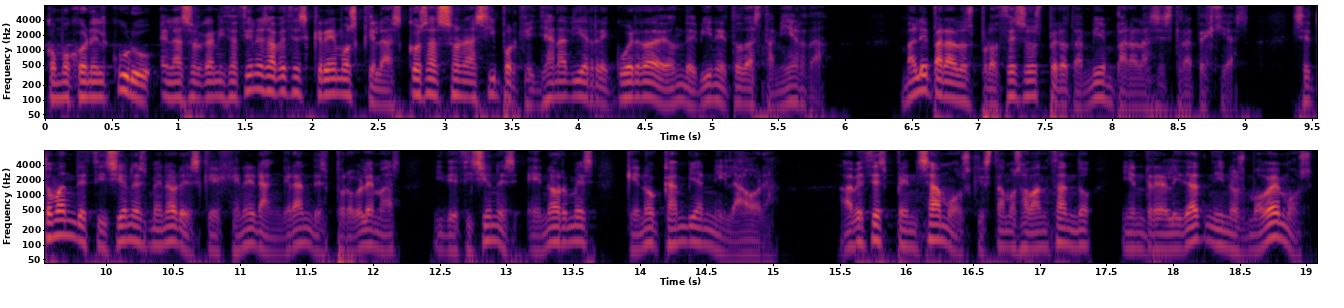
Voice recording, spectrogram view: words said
Como con el Kuru, en las organizaciones a veces creemos que las cosas son así porque ya nadie recuerda de dónde viene toda esta mierda. Vale para los procesos, pero también para las estrategias. Se toman decisiones menores que generan grandes problemas y decisiones enormes que no cambian ni la hora. A veces pensamos que estamos avanzando y en realidad ni nos movemos,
